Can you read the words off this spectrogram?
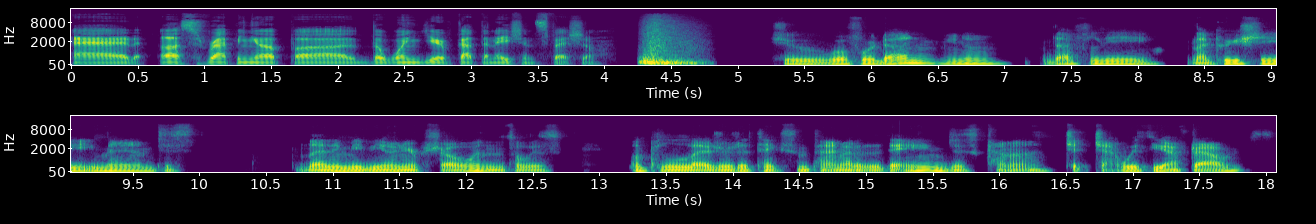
at us wrapping up, uh, the one year of Catanation special. Sure. Well, if we're done, you know, definitely, I appreciate you, man, just letting me be on your show. And it's always a pleasure to take some time out of the day and just kind of chit chat with you after hours.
